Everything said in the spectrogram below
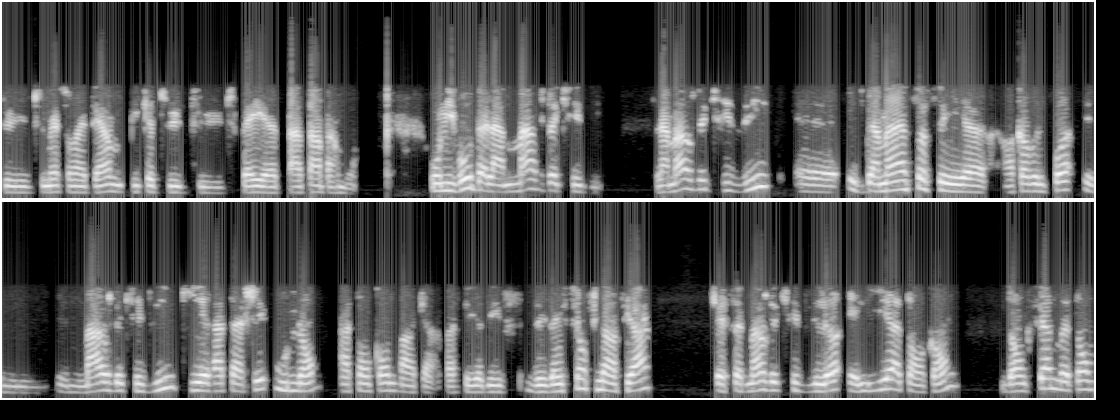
tu, tu, mets sur un terme puis que tu, tu, tu payes euh, tant, temps par mois. Au niveau de la marge de crédit, la marge de crédit, euh, évidemment, ça c'est euh, encore une fois une, une, marge de crédit qui est rattachée ou non à ton compte bancaire. Parce qu'il y a des, des institutions financières que cette marge de crédit-là est liée à ton compte donc, si, admettons,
